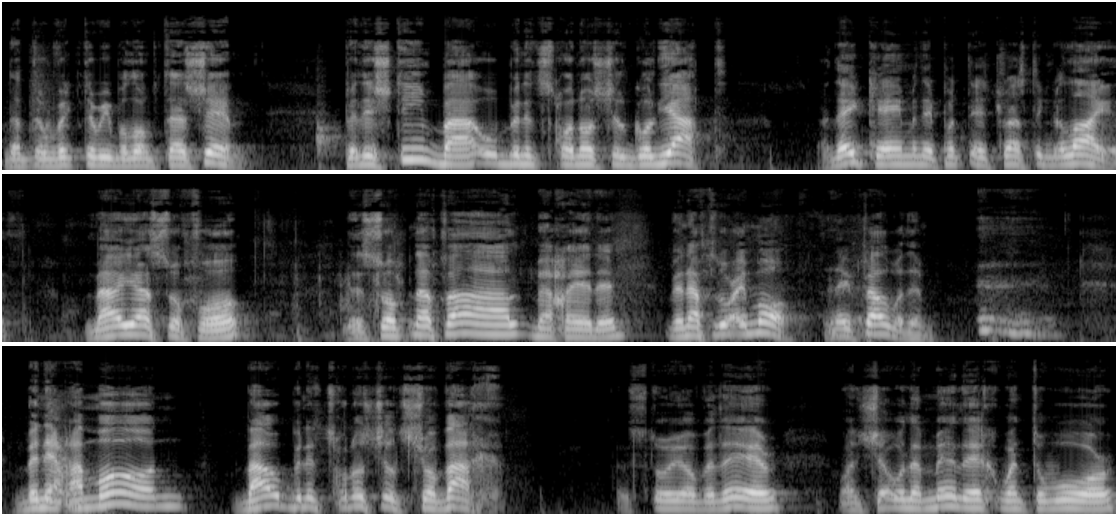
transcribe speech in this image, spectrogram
that the victory belongs to Hashem. Pelishtim ba'u b'nitzchono shel Goliath. And they came and they put their trust in Goliath. Ma'ya sofo the sof nafal bechedim and they fell with him. Bnei Amon ba'u b'nitzchono shel shovach. The story over there when Shaul Melech went to war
